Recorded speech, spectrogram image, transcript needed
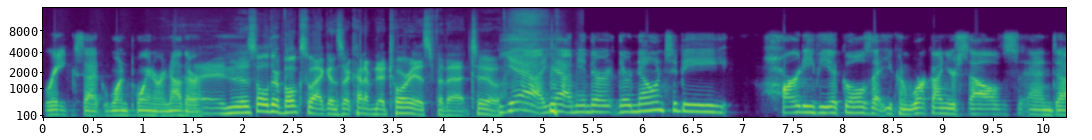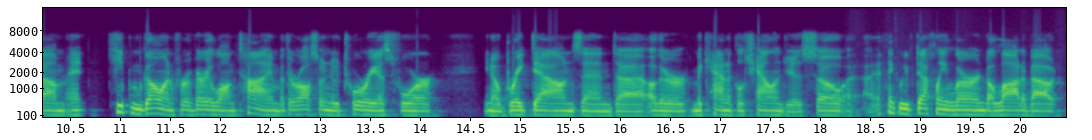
breaks at one point or another and those older volkswagens are kind of notorious for that too yeah yeah i mean they're they're known to be hardy vehicles that you can work on yourselves and um, and keep them going for a very long time but they're also notorious for you know breakdowns and uh, other mechanical challenges so i think we've definitely learned a lot about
